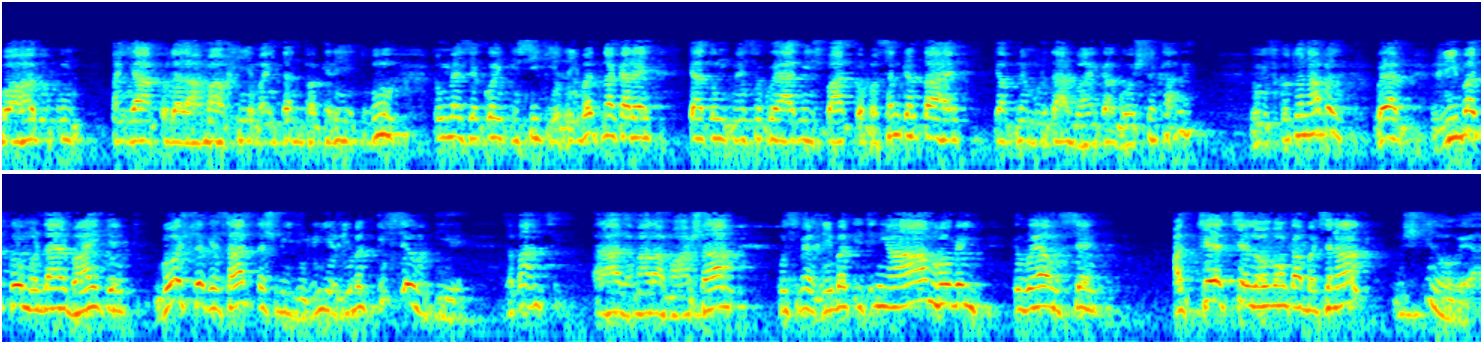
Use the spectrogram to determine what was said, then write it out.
بہاد حکم میتن فکری تم تم میں سے کوئی کسی کی غیبت نہ کرے۔ کیا تم میں سے کوئی آدمی اس بات کو پسند کرتا ہے کہ اپنے مردار بھائی کا گوشت کھاوے تو اس کو تو نہ وہ غیبت کو مردار بھائی کے گوشت کے ساتھ تشریح دی گئی یہ غیبت کس سے ہوتی ہے؟ زبان سے۔ اور آج ہمارا معاشرہ اس میں غیبت اتنی عام ہو گئی کہ گویا اس سے اچھے اچھے لوگوں کا بچنا مشکل ہو گیا۔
